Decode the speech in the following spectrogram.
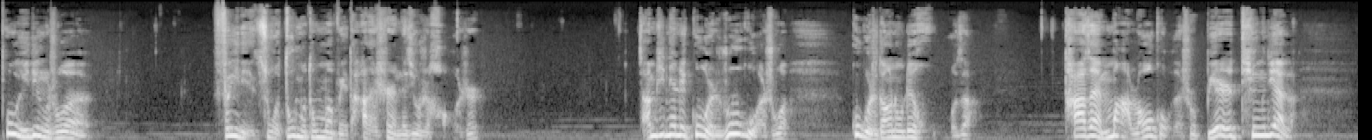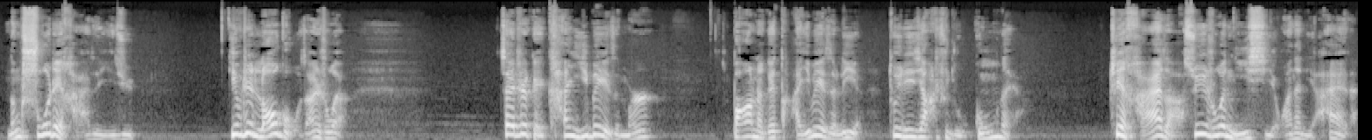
不一定说非得做多么多么伟大的事那就是好事咱们今天这故事，如果说故事当中这虎子他在骂老狗的时候，别人听见了，能说这孩子一句，因为这老狗，咱说呀，在这给看一辈子门帮着给打一辈子猎，对这家是有功的呀。这孩子啊，虽说你喜欢他，你爱他，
